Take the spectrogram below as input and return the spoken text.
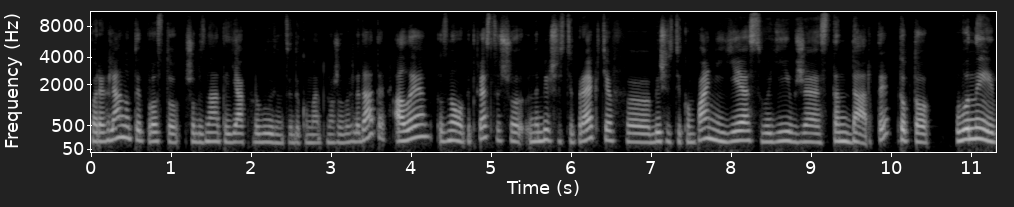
переглянути, просто щоб знати, як приблизно цей документ може виглядати. Але знову підкреслю, що на більшості проєктів, е, більшості компаній є свої вже стандарти, тобто вони.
